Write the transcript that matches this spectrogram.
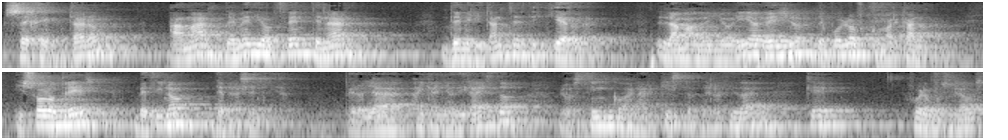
se ejecutaron a más de medio centenar de militantes de izquierda, la mayoría de ellos de pueblos comarcanos y solo tres vecinos de presencia. Pero ya hay que añadir a esto los cinco anarquistas de la ciudad que fueron fusilados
